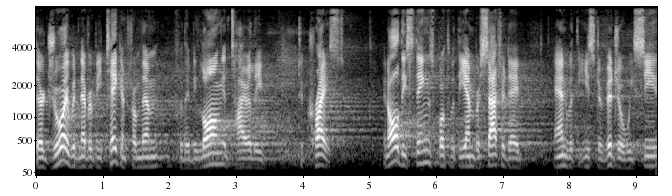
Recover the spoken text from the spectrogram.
their joy would never be taken from them, for they belong entirely to Christ. In all these things, both with the Ember Saturday and with the Easter Vigil, we see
